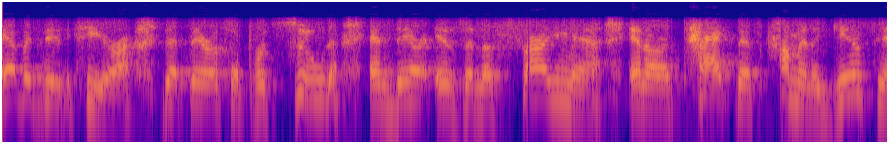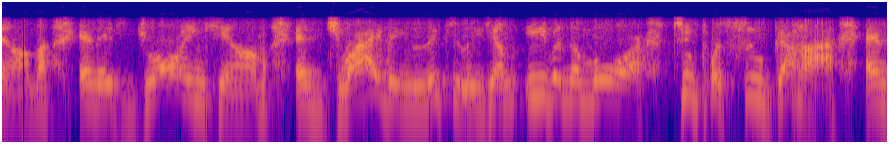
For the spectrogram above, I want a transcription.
evident here that there is a pursuit and there is an assignment and an attack that's coming against him and it's drawing him and driving literally him even the more to pursue God. And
